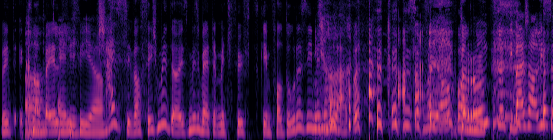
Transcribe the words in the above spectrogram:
Mit knapp Ah, 11. elf, ja. Scheiße, was ist mit uns? Wir werden mit 50 im Fall durch sein mit dem Leben. so früh anfangen. Verrunzelt, die weißt alle so,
